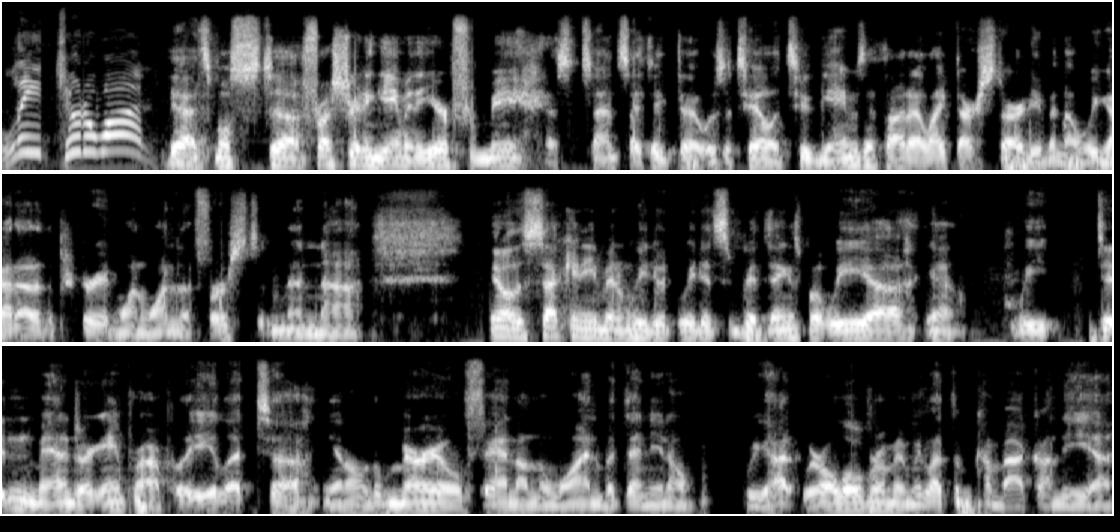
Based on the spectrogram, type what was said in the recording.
lead two to one. Yeah, it's most uh, frustrating game of the year for me in a sense. I think that was a tale of two games. I thought I liked our start, even though we got out of the period one-one in the first, and then uh, you know the second even we did we did some good things, but we uh, you know we didn't manage our game properly. You let uh, you know the Mario fan on the one, but then you know we had we are all over them and we let them come back on the uh,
